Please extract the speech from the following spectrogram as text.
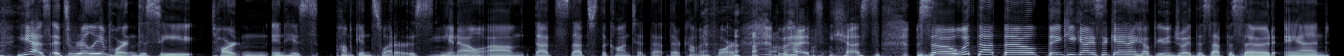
yes it's really important to see tartan in his pumpkin sweaters you know? Um, that's that's the content that they're coming for. But yes. So with that though thank you guys again. I hope you enjoyed this episode. And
